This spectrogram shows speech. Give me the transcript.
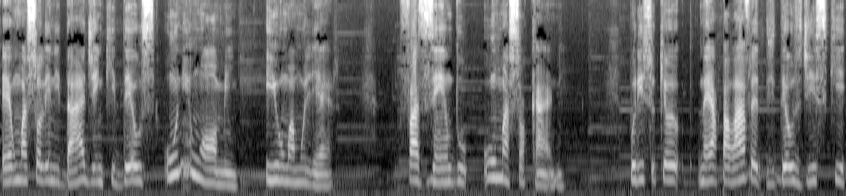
é uma solenidade em que Deus une um homem e uma mulher, fazendo uma só carne. Por isso que eu, né, a palavra de Deus diz que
